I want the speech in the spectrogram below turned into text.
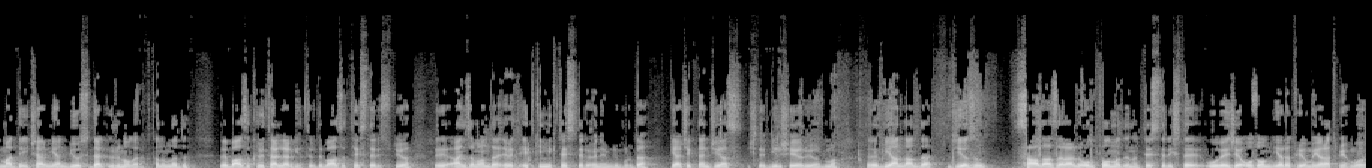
madde içermeyen biyosidal ürün olarak tanımladı ve bazı kriterler getirdi, bazı testler istiyor. E, aynı zamanda evet etkinlik testleri önemli burada. Gerçekten cihaz işte bir işe yarıyor mu? E, bir yandan da cihazın sağlığa zararlı olup olmadığının testleri. İşte UVC ozon yaratıyor mu, yaratmıyor mu?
